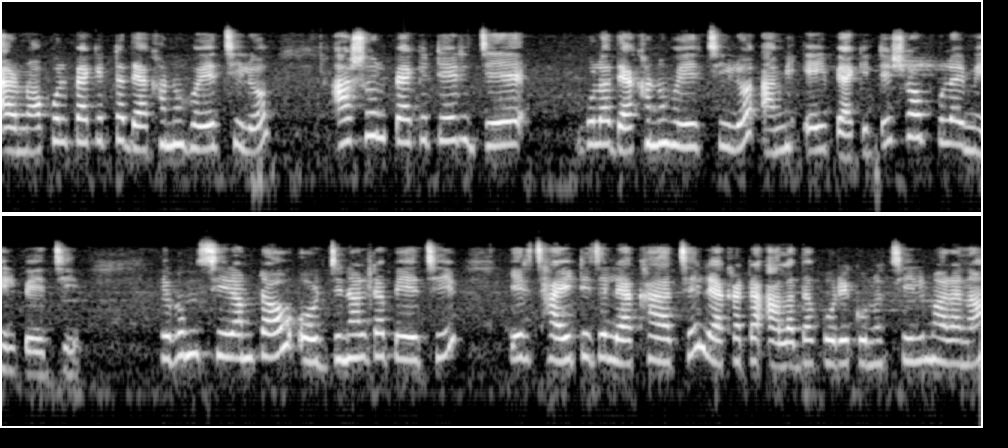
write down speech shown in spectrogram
আর নকল প্যাকেটটা দেখানো হয়েছিল, আসল প্যাকেটের যেগুলো দেখানো হয়েছিল, আমি এই প্যাকেটে সবগুলাই মিল পেয়েছি। এবং সিরামটাও অরিজিনালটা পেয়েছি। এর সাইডে যে লেখা আছে, লেখাটা আলাদা করে কোনো ছিল মারা না।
